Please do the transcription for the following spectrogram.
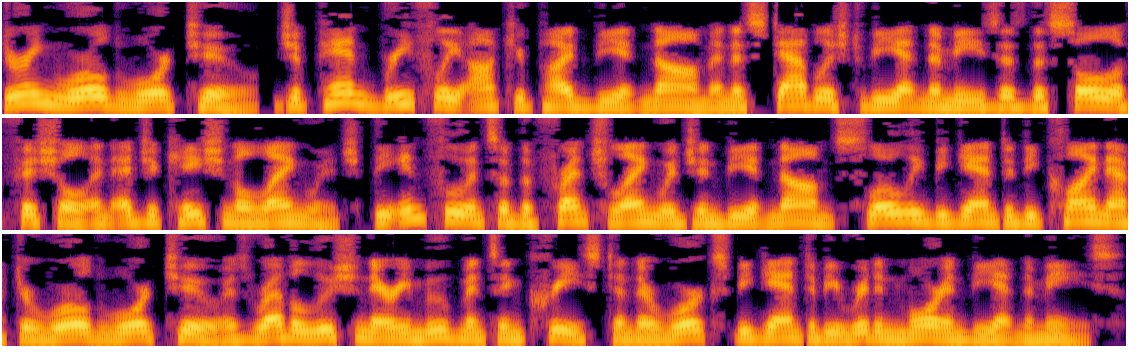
During World War II, Japan briefly occupied Vietnam and established Vietnamese as the sole official and educational language. The influence of the French language in Vietnam slowly began to decline after World War II as revolutionary movements increased and their works began to be written more in Vietnamese.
